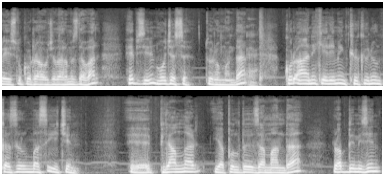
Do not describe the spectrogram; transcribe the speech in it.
Reisül Kurra hocalarımız da var. Hepsinin hocası durumunda. Evet. Kur'an-ı Kerim'in kökünün kazılması için e, planlar yapıldığı zamanda Rabbimizin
